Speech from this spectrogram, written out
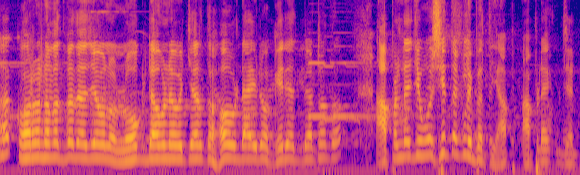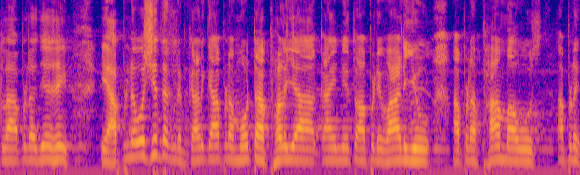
આ કોરોનામાં બધા જે ઓલો લોકડાઉન વિચાર તો હવ ડાયરો ઘેરે જ બેઠો હતો આપણને જે ઓછી તકલીફ હતી આપણે જેટલા આપણે જે છે, એ આપણને ઓછી તકલીફ, કારણ કે આપણા મોટા ફળિયા, કાંઈ નહીં તો આપણી વાડીઓ, આપણા ફાર્મ હાઉસ આપણે,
